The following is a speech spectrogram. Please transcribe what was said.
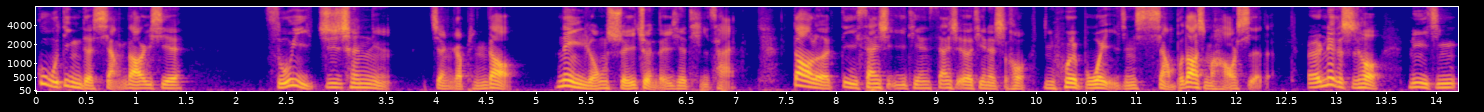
固定的想到一些足以支撑你整个频道内容水准的一些题材，到了第三十一天、三十二天的时候，你会不会已经想不到什么好写的？而那个时候，你已经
